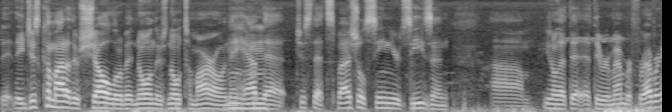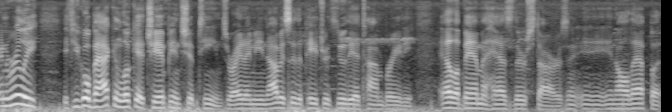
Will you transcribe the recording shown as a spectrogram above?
they- just come out of their shell a little bit, knowing there's no tomorrow, and they have Mhm. that just that special senior season. Um, you know that, that that they remember forever. And really, if you go back and look at championship teams, right? I mean, obviously the Patriots knew they had Tom Brady. Alabama has their stars and and all that, but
